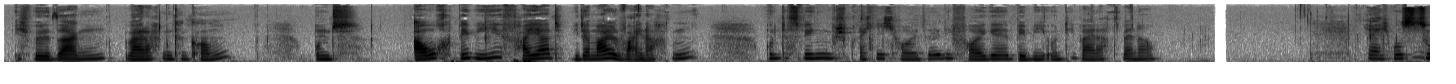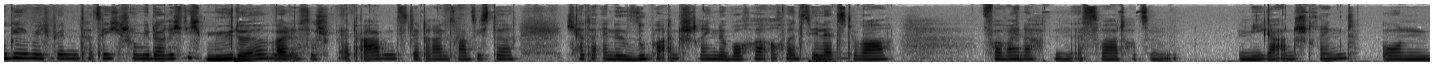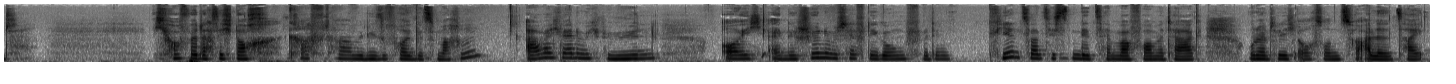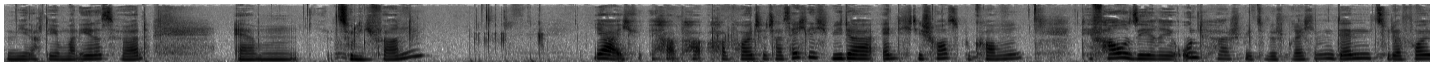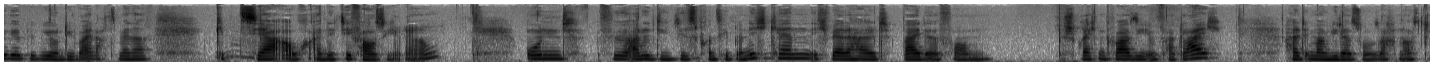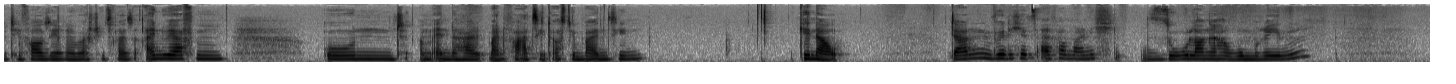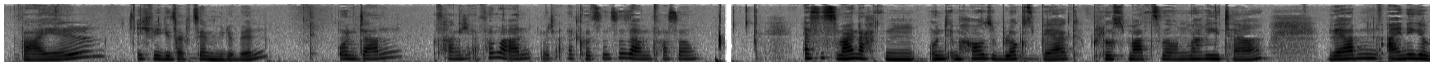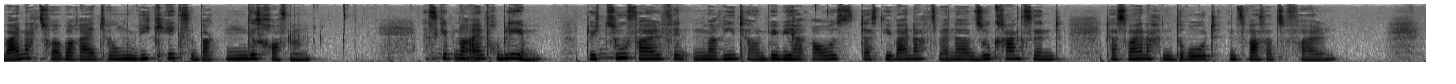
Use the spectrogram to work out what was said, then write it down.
ich würde sagen, Weihnachten kann kommen. Und auch Bibi feiert wieder mal Weihnachten. Und deswegen bespreche ich heute die Folge Bibi und die Weihnachtsmänner. Ja, ich muss zugeben, ich bin tatsächlich schon wieder richtig müde, weil es ist spät abends, der 23. Ich hatte eine super anstrengende Woche, auch wenn es die letzte war vor Weihnachten. Es war trotzdem mega anstrengend und ich hoffe, dass ich noch Kraft habe, diese Folge zu machen. Aber ich werde mich bemühen, euch eine schöne Beschäftigung für den 24. Dezember Vormittag und natürlich auch sonst für alle Zeiten, je nachdem, wann ihr das hört, ähm, zu liefern. Ja, ich habe hab heute tatsächlich wieder endlich die Chance bekommen, TV-Serie und Hörspiel zu besprechen, denn zu der Folge Bibi und die Weihnachtsmänner gibt es ja auch eine TV-Serie. Und für alle, die dieses Prinzip noch nicht kennen, ich werde halt beide vom besprechen quasi im Vergleich. Halt immer wieder so Sachen aus der TV-Serie beispielsweise einwerfen und am Ende halt mein Fazit aus den beiden ziehen. Genau. Dann würde ich jetzt einfach mal nicht so lange herumreden, weil ich wie gesagt sehr müde bin. Und dann fange ich einfach mal an mit einer kurzen Zusammenfassung. Es ist Weihnachten und im Hause Blocksberg plus Matze und Marita werden einige Weihnachtsvorbereitungen wie Keksebacken getroffen. Es gibt nur ein Problem. Durch Zufall finden Marita und Bibi heraus, dass die Weihnachtsmänner so krank sind, dass Weihnachten droht, ins Wasser zu fallen.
